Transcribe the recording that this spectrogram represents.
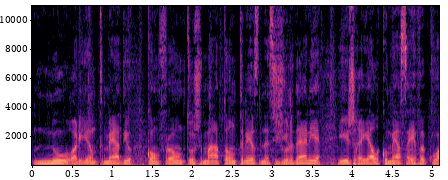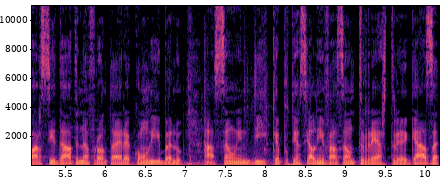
no Oriente Médio. Confrontos matam 13 na Cisjordânia e Israel começa a evacuar cidade na fronteira com Líbano. A ação indica potencial invasão terrestre a Gaza,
